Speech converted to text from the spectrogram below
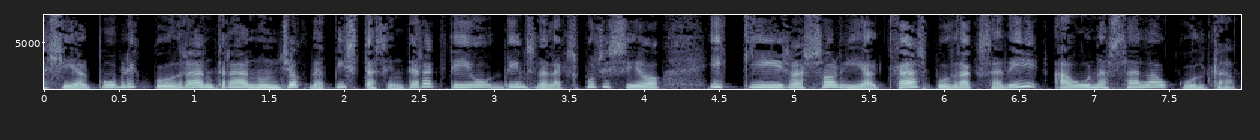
Així, el públic podrà entrar en un joc de pistes interactiu dins de l'exposició i qui resolgui el cas podrà accedir a una sala oculta.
